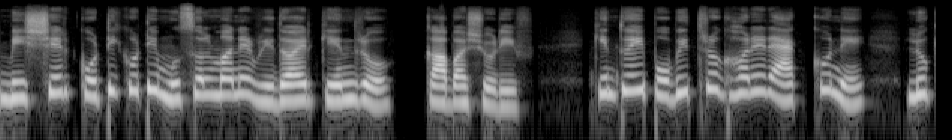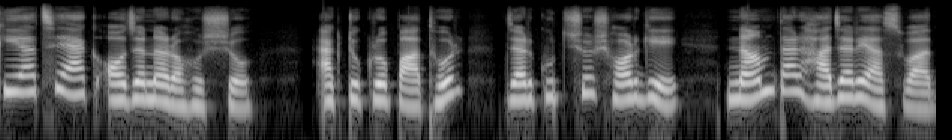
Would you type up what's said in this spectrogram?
বিশ্বের কোটি কোটি মুসলমানের হৃদয়ের কেন্দ্র কাবা শরীফ। কিন্তু এই পবিত্র ঘরের এক কোণে লুকিয়ে আছে এক অজানা রহস্য। এক টুকরো পাথর যার কুৎস স্বর্গে, নাম তার হাজারে আসওয়াদ।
